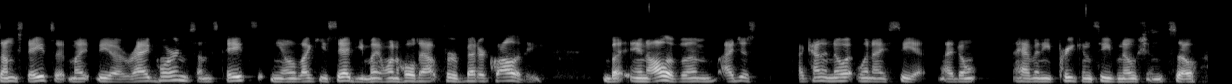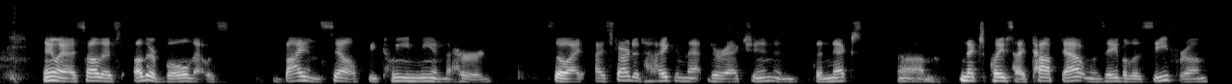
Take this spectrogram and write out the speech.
Some states it might be a raghorn. Some states, you know, like you said, you might want to hold out for better quality. But in all of them, I just I kind of know it when I see it. I don't have any preconceived notions. So anyway, I saw this other bull that was by himself between me and the herd. So I, I started hiking that direction, and the next um, next place I topped out and was able to see from,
